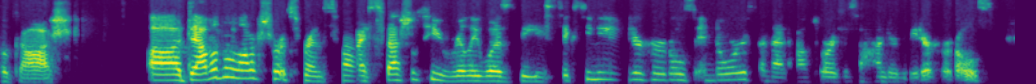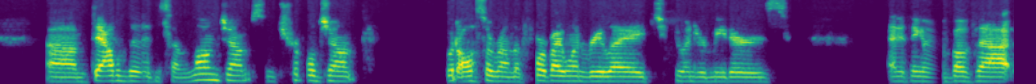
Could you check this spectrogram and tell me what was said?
Oh gosh, uh, dabbled in a lot of short sprints. My specialty really was the 60 meter hurdles indoors, and then outdoors is 100 meter hurdles. Um, dabbled in some long jumps, some triple jump. Would also run the four by one relay, 200 meters. Anything above that,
